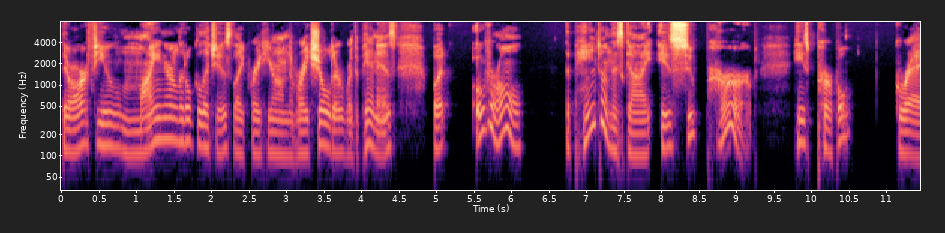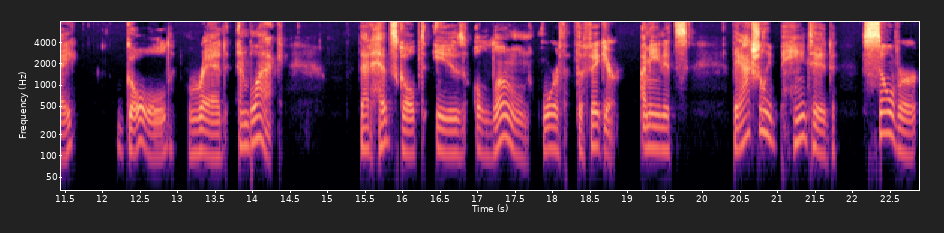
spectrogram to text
There are a few minor little glitches, like right here on the right shoulder where the pin is, but overall, the paint on this guy is superb. He's purple, gray, gold, red, and black. That head sculpt is alone worth the figure. I mean, it's they actually painted silver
